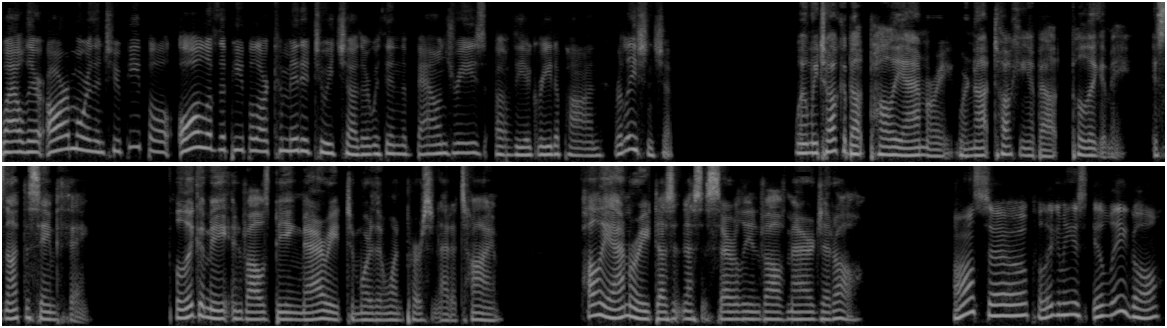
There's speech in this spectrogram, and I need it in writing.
While there are more than two people, all of the people are committed to each other within the boundaries of the agreed upon relationship. When we talk about polyamory, we're not talking about polygamy. It's not the same thing. Polygamy involves being married to more than one person at a time. Polyamory doesn't necessarily involve marriage at all. Also, polygamy is illegal.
